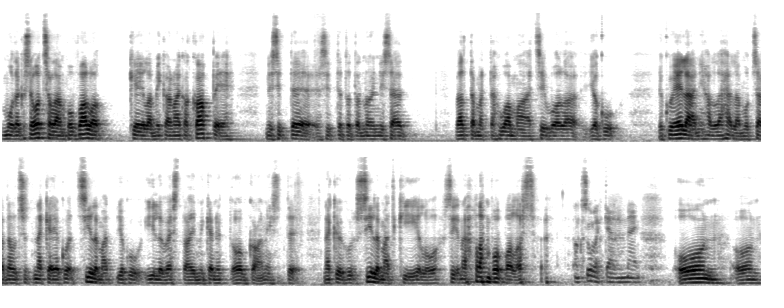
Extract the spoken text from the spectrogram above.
muuta kuin se otsalampun valokeila, mikä on aika kapea, niin sitten, sitten tota noin, niin sä välttämättä huomaa, että siinä voi olla joku, joku eläin ihan lähellä, mutta sä sitten näkee joku silmät, joku ilves tai mikä nyt onkaan, niin sitten näkyy, kun silmät kiiluu siinä lampopalossa. Onko sulle käynyt näin? On, on.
